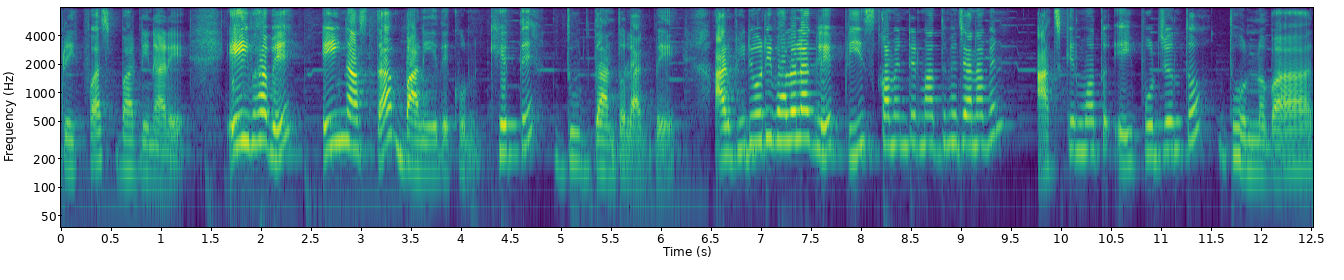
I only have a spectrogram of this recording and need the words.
ব্রেকফাস্ট বা ডিনারে এইভাবে এই নাস্তা বানিয়ে দেখুন, খেতে দুর্দান্ত লাগবে। আর ভিডিওটি ভালো লাগলে প্লিজ কমেন্টের মাধ্যমে জানাবেন। আজকের মতো এই পর্যন্ত, ধন্যবাদ।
